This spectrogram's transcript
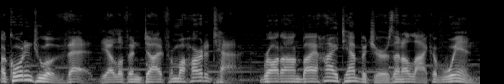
According to a vet, the elephant died from a heart attack brought on by high temperatures and a lack of wind.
